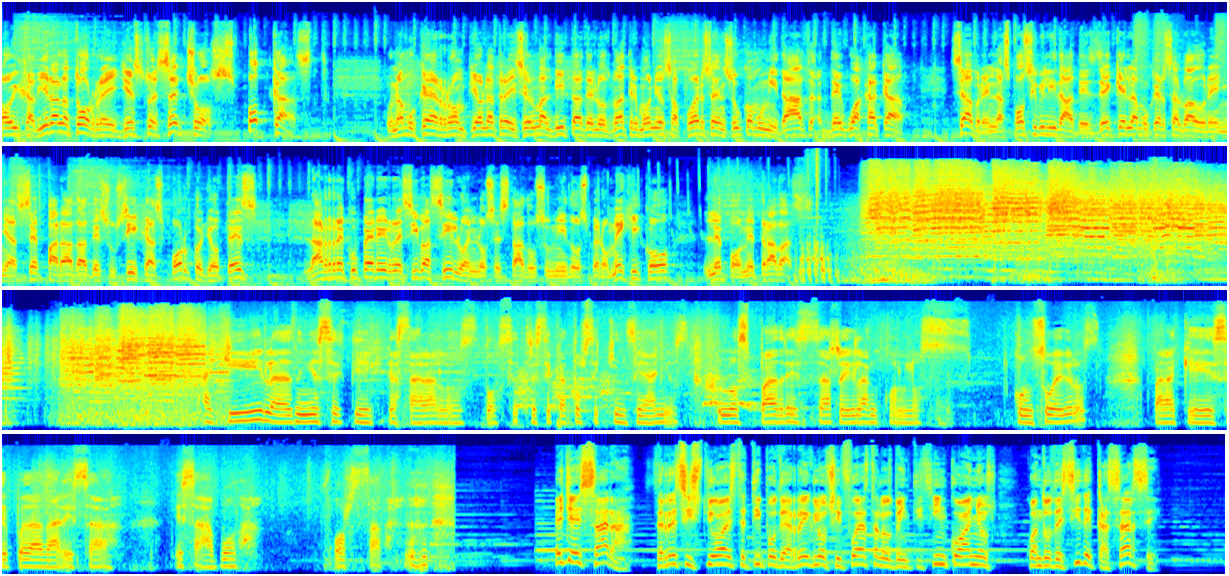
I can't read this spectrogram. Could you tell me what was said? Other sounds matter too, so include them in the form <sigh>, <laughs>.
Soy Javier Alatorre y esto es Hechos Podcast. Una mujer rompió la tradición maldita de los matrimonios a fuerza en su comunidad de Oaxaca. Se abren las posibilidades de que la mujer salvadoreña separada de sus hijas por coyotes la recupere y reciba asilo en los Estados Unidos, pero México le pone trabas. Aquí las niñas se tienen que casar a los 12, 13, 14, 15 años. Los padres arreglan con los consuegros para que se pueda dar esa, esa boda forzada. <laughs> Ella es Sara. Se resistió a este tipo de arreglos y fue hasta los 25 años cuando decide casarse.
